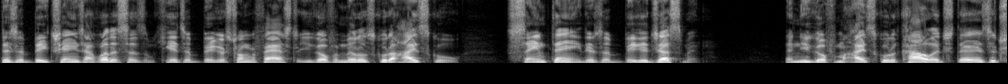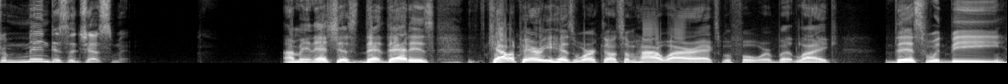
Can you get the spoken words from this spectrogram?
There's a big change in athleticism. Kids are bigger, stronger, faster. You go from middle school to high school. Same thing. There's a big adjustment. And you go from high school to college, there is a tremendous adjustment. I mean, that's just that that is Calipari has worked on some high wire acts before, but like this would be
